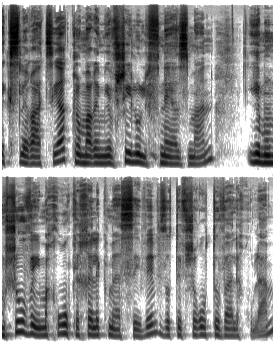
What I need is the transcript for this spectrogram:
אקסלרציה, כלומר הם יבשילו לפני הזמן, ימומשו ויימכרו כחלק מהסבב, זאת אפשרות טובה לכולם.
